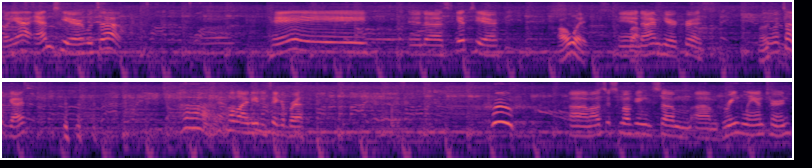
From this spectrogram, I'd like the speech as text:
But yeah, M's here. What's up? Hey. And uh, Skip's here. Always. And Well, I'm here, Chris. So what's up, guys? Hold on, I need to take a breath. Whew. Um, I was just smoking some um, Green Lantern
